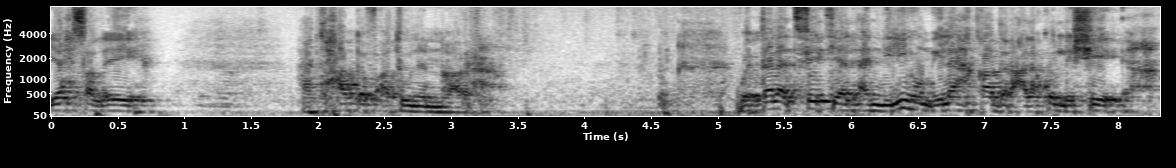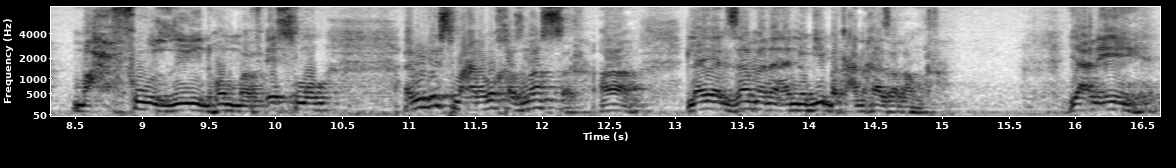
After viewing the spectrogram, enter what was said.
يحصل إيه؟ هتحطوا في اتون النار. والثلاث فتية لأن ليهم إله قادر على كل شيء. محفوظين هم في اسمه. قالوا لي اسمع أنا بوخذ نصر. آه. لا يلزمنا أن نجيبك عن هذا الأمر. يعني إيه؟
